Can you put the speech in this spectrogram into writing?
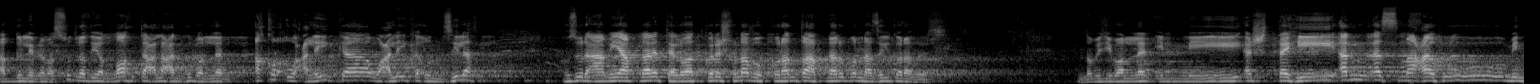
আব্দুল্লাহ ইবনে মাসউদ রাদিয়াল্লাহু তাআলা আনহু বললেন, আকরাউ আলাইকা ওয়া আলাইকা উনজিলা? হুজুর, আমি আপনারে তেলাওয়াত করে শোনাবো, কোরআন তো আপনার উপর নাজিল করা হয়েছে। নবীজি বললেন, ইন্নী আশতাহি আন মিন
